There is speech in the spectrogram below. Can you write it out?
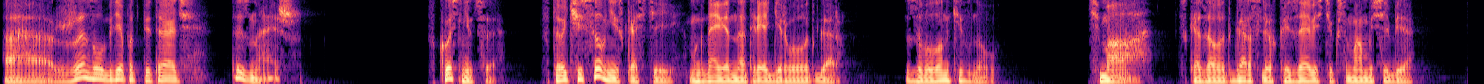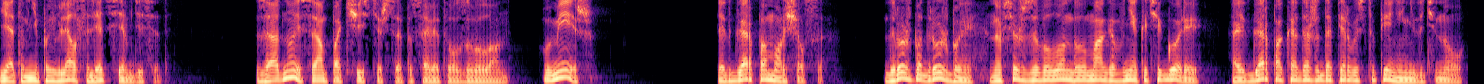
А жезл где подпитать, ты знаешь. В Коснице, в той часовне из костей, мгновенно отреагировал Эдгар. Завулон кивнул. «Тьма», — сказал Эдгар с легкой завистью к самому себе. «Я там не появлялся лет семьдесят». «Заодно и сам подчистишься», — посоветовал Завулон. «Умеешь?» Эдгар поморщился. Дружба дружбой, но все же Завулон был магом вне категории, а Эдгар пока даже до первой ступени не дотянул,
